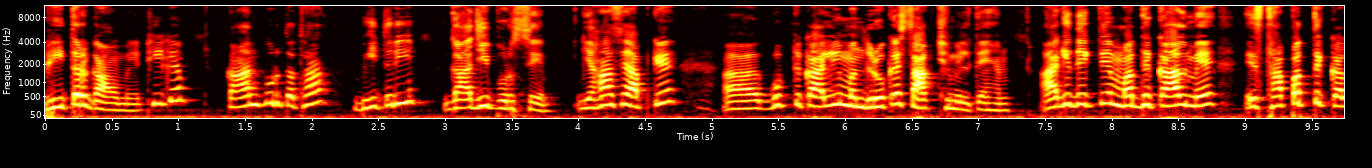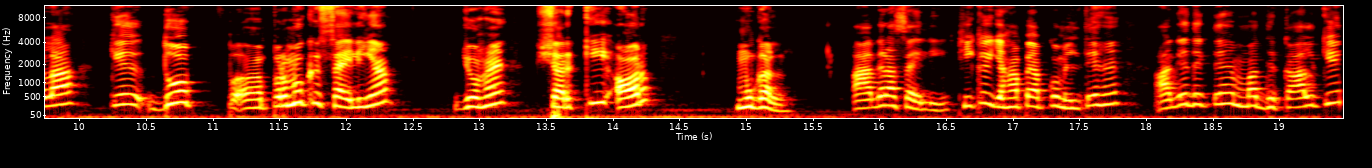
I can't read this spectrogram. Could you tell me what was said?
भीतर गाँव में, ठीक है? कानपुर तथा भीतरी गाजीपुर से। यहाँ से आपके गुप्तकालीन मंदिरों के साक्ष्य मिलते हैं। आगे देखते हैं, मध्यकाल में स्थापत्य कला के दो प्रमुख शैलियाँ जो हैं, शर्की और मुगल। आगरा शैली। ठीक है, यहाँ पे आपको मिलते हैं। आगे देखते हैं मध्यकाल के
